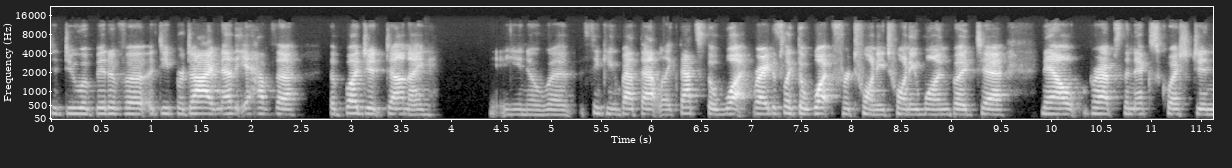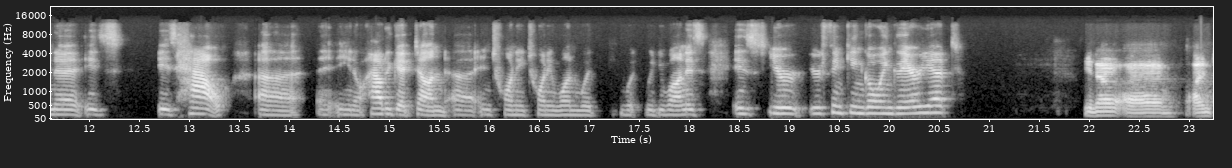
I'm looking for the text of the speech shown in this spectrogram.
to do a bit of a, a deeper dive. Now that you have the the budget done, I you know uh, thinking about that like that's the what right? It's like the what for 2021 but uh, now perhaps the next question uh, is is how uh, you know how to get done uh, in 2021 what what would you want? Is is your your thinking going there yet? You know um, i'm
